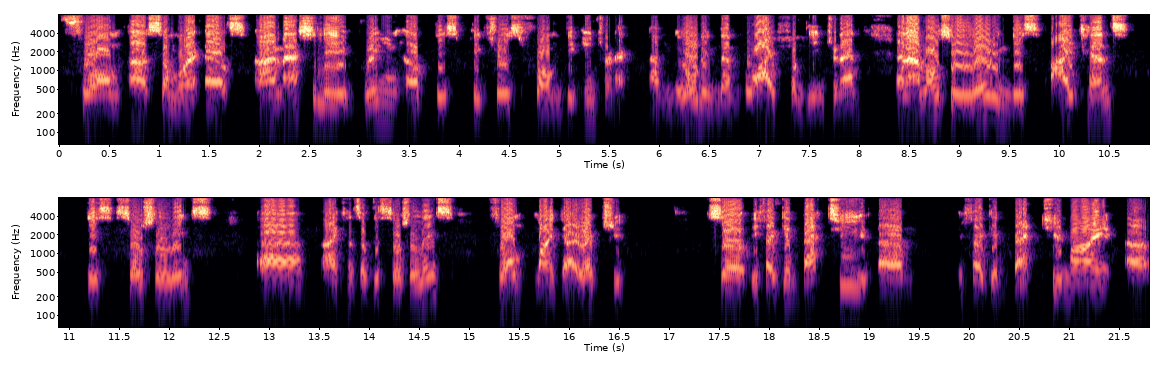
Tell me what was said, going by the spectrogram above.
from uh, somewhere else. I'm actually bringing up these pictures from the internet. I'm loading them live from the internet and I'm also loading these icons, these social links, uh, icons of the social links from my directory. So if I get back to um, if I get back to my uh,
